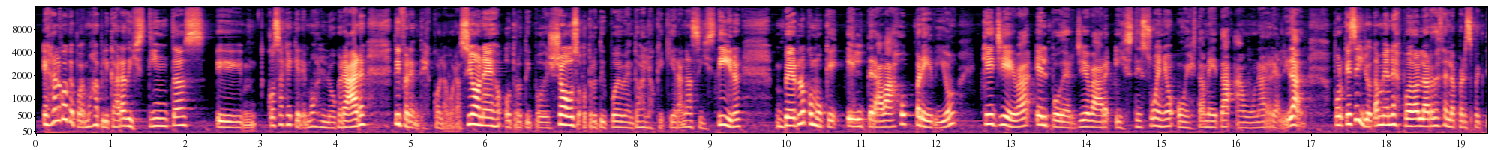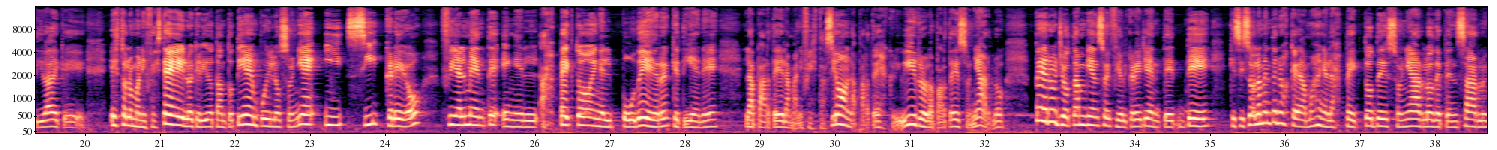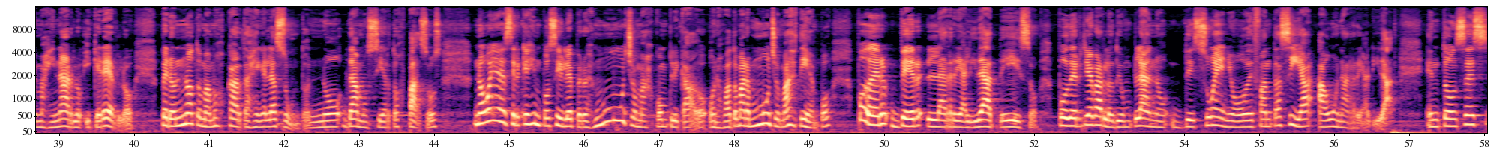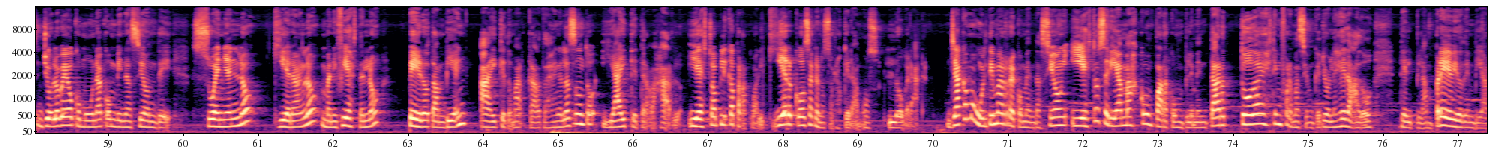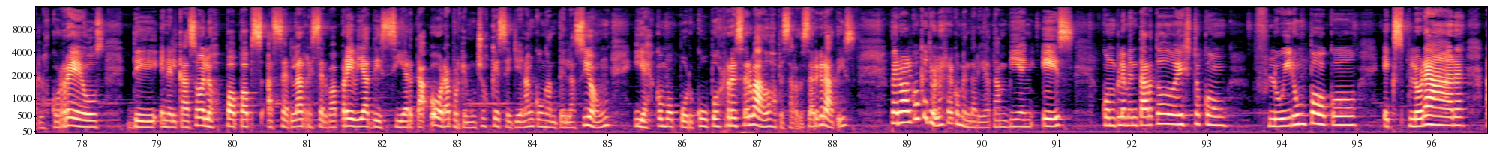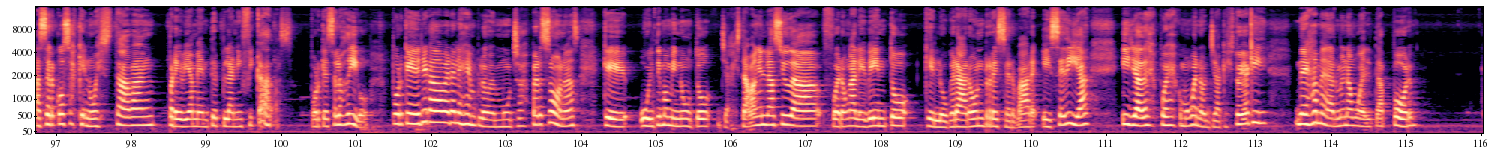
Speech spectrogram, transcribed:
es algo que podemos aplicar a distintas eh, cosas que queremos lograr, diferentes colaboraciones, otro tipo de shows, otro tipo de eventos a los que quieran asistir, verlo como que el trabajo previo que lleva el poder llevar este sueño o esta meta a una realidad. Porque sí, yo también les puedo hablar desde la perspectiva de que esto lo manifesté y lo he querido tanto tiempo y lo soñé y sí creo fielmente en el aspecto, en el poder que tiene la parte de la manifestación, la parte de escribirlo, la parte de soñarlo. Pero yo también soy fiel creyente de que si solamente nos quedamos en el aspecto de soñarlo, de pensarlo, imaginarlo y quererlo, pero no tomamos cartas en el asunto, no damos ciertos pasos, no voy a decir que es imposible, pero es mucho más complicado o nos va a tomar mucho más tiempo poder ver la realidad de eso, poder llevarlo de un plano de sueño o de fantasía a una realidad. Entonces yo lo veo como una combinación de sueñenlo, quiéranlo, manifiéstenlo, pero también hay que tomar cartas en el asunto y hay que trabajarlo. Y esto aplica para cualquier cosa que nosotros queramos lograr. Ya como última recomendación, y esto sería más como para complementar toda esta información que yo les he dado del plan previo, de enviar los correos, de en el caso de los pop-ups hacer la reserva previa de cierta hora, porque muchos que se llenan con antelación y es como por cupos reservados a pesar de ser gratis. Pero algo que yo les recomendaría también es complementar todo esto con fluir un poco, explorar, hacer cosas que no estaban previamente planificadas. ¿Por qué se los digo? Porque he llegado a ver el ejemplo de muchas personas que último minuto ya estaban en la ciudad, fueron al evento que lograron reservar ese día y ya después es como, bueno, ya que estoy aquí, déjame darme una vuelta por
